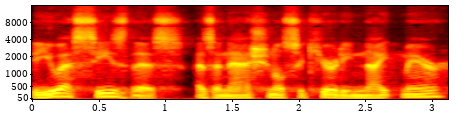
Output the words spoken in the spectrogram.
The US sees this as a national security nightmare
